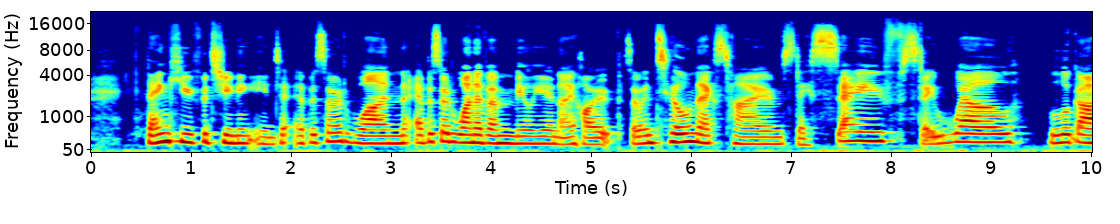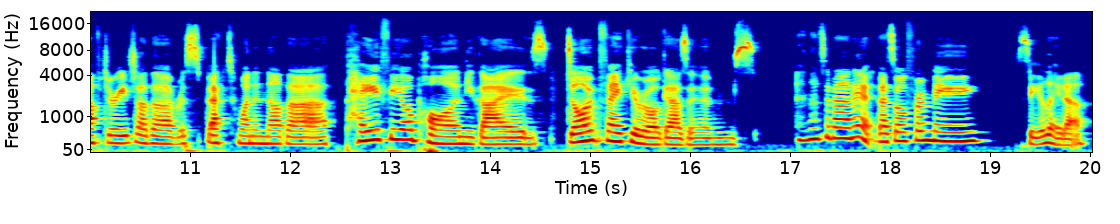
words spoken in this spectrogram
Thank you for tuning in to episode one, episode one of a million, I hope. So until next time, stay safe, stay well, look after each other, respect one another, pay for your porn, you guys. Don't fake your orgasms. And that's about it. That's all from me. See you later.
